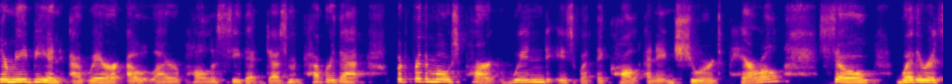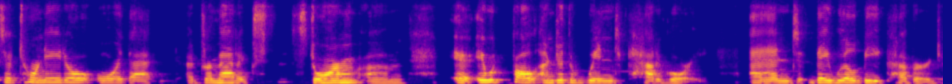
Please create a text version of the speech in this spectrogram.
There may be an, a rare outlier policy that doesn't cover that, but for the most part, wind is what they call an insured peril. So whether it's a tornado or that a dramatic storm, um, it, it would fall under the wind category. And they will be covered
